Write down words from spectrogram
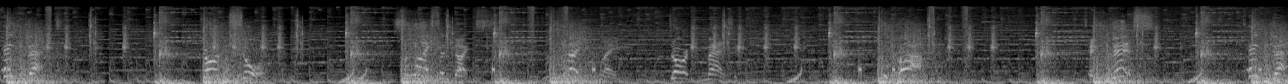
Take that! Dark Sword. Slice and dice! Night blade! Dark magic! Ah! Take this! Take that!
